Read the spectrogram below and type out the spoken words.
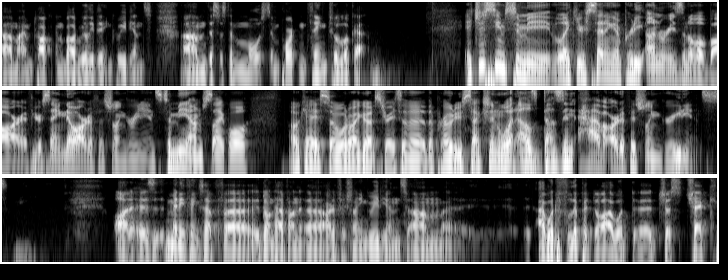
Um, I'm talking about really the ingredients. This is the most important thing to look at. It just seems to me like you're setting a pretty unreasonable bar if you're saying no artificial ingredients. To me, I'm just like, well, okay, so what do I go straight to the the produce section? What else doesn't have artificial ingredients? Oh, as many things have uh, don't have un, uh, artificial ingredients. Um, I would flip it though. I would uh, just check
